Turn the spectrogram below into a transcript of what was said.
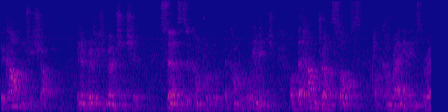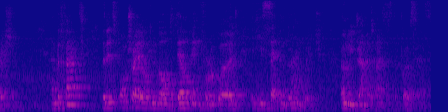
the carpentry shop in a British merchant ship serves as a comparable, a comparable image of the humdrum source of Conradian inspiration. And the fact that its portrayal involves delving for a word in his second language only dramatizes the process.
